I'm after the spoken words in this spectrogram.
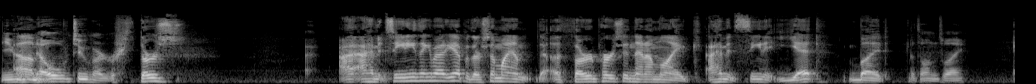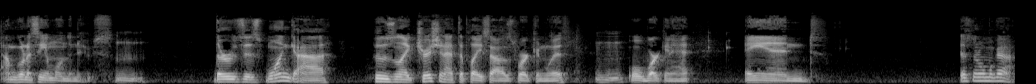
You Um, know two murderers. there's I, I haven't seen anything about it yet, but there's somebody I'm a third person that I'm like I haven't seen it yet, but That's on its way. I'm going to see him on the news. There's this one guy who's an electrician at the place I was working with, or working at, and just a normal guy.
